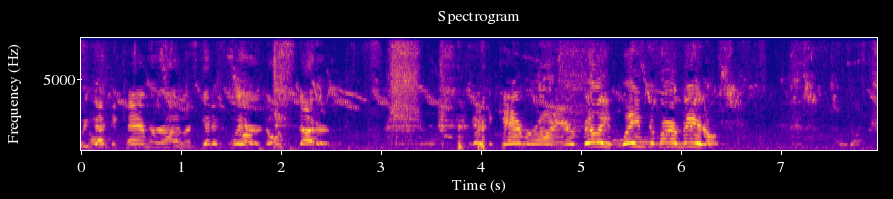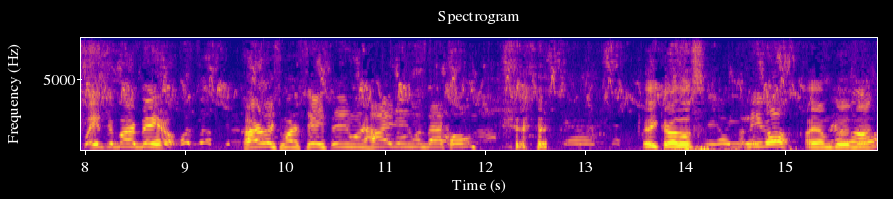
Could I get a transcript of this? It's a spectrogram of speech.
We got the camera on. Let's get it clear. Don't stutter. got the camera on here. Billy, wave the Barbados. Wave the Barbados. Carlos, want to say if anyone hide anyone back home? hey, Carlos. Amigo. I am good, man.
